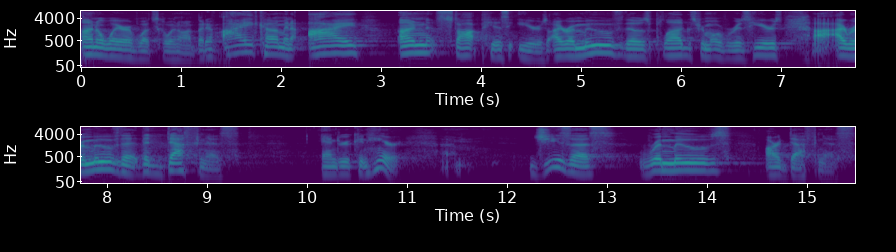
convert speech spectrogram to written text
unaware of what's going on. But if I come and I unstop his ears, I remove those plugs from over his ears, I remove the, the deafness, Andrew can hear. Jesus removes our deafness.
